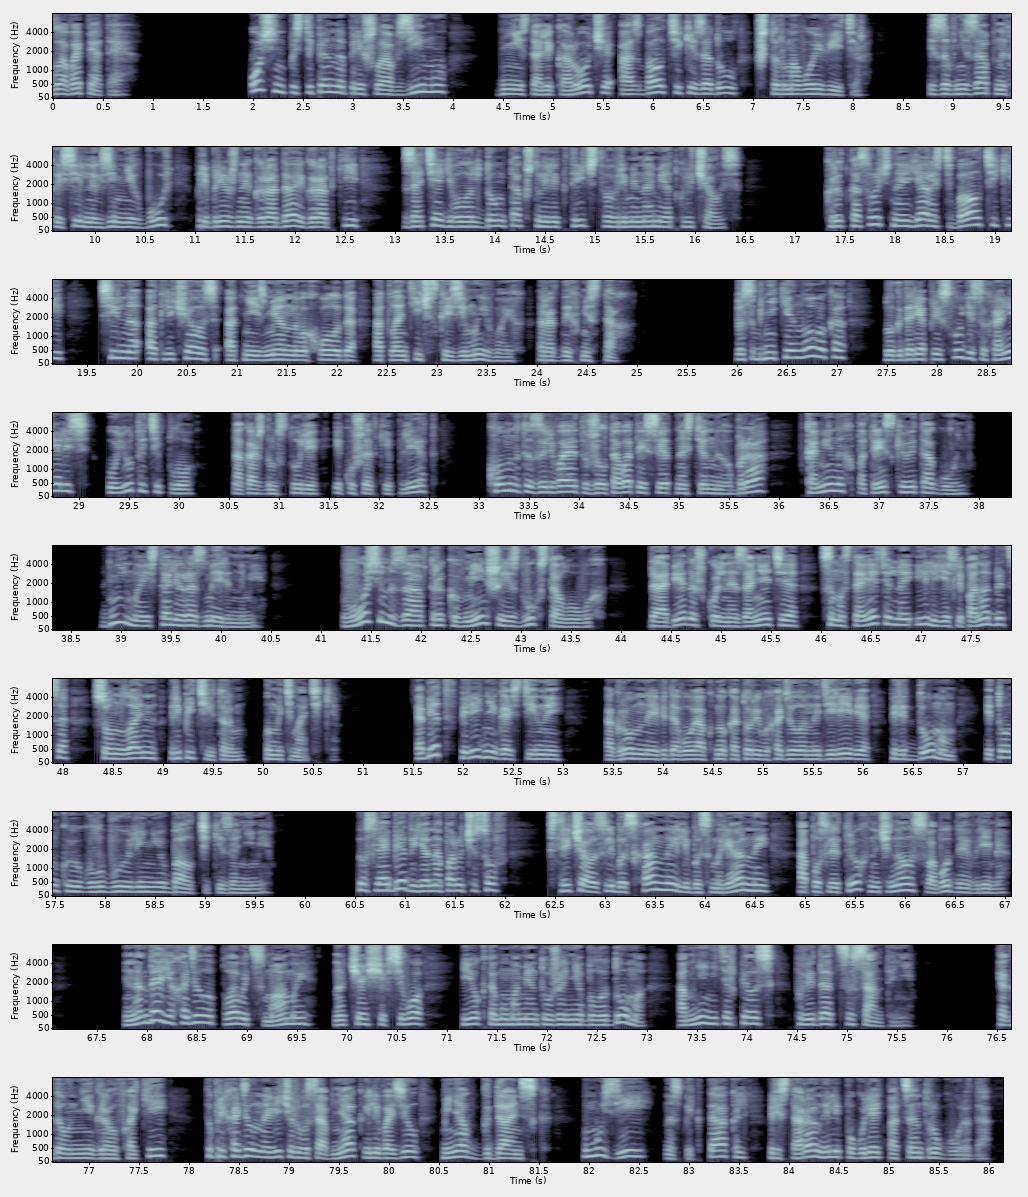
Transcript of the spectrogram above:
Глава пятая. Осень постепенно перешла в зиму, дни стали короче, а с Балтики задул штормовой ветер. Из-за внезапных и сильных зимних бурь прибрежные города и городки затягивало льдом так, что электричество временами отключалось. Краткосрочная ярость Балтики сильно отличалась от неизменного холода атлантической зимы в моих родных местах. В особняке Новака – Благодаря прислуге сохранялись уют и тепло. На каждом стуле и кушетке плед. Комната заливает желтоватый свет настенных бра, в каминах потрескивает огонь. Дни мои стали размеренными. восемь завтрак в меньшей из двух столовых. До обеда школьное занятие самостоятельно или, если понадобится, с онлайн-репетитором по математике. Обед в передней гостиной, огромное видовое окно, которое выходило на деревья перед домом и тонкую голубую линию Балтики за ними. После обеда я на пару часов встречалась либо с Ханной, либо с Марианной, а после трех начиналось свободное время. Иногда я ходила плавать с мамой, но чаще всего ее к тому моменту уже не было дома, а мне не терпелось повидаться с Антони. Когда он не играл в хоккей, то приходил на вечер в особняк или возил меня в Гданьск, в музей, на спектакль, в ресторан или погулять по центру города.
